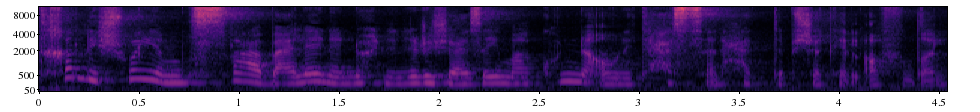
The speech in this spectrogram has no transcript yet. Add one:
تخلي شوية من الصعب علينا إنه إحنا نرجع زي ما كنا أو نتحسن حتى بشكل أفضل.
